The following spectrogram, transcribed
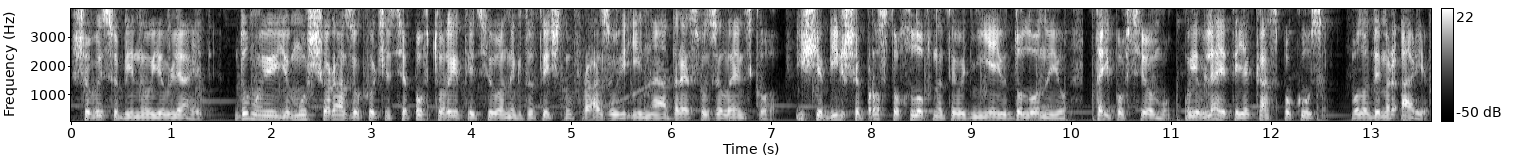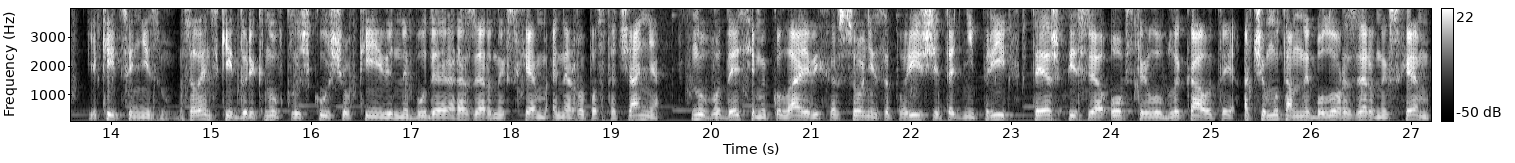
що ви собі не уявляєте. Думаю, йому щоразу хочеться повторити цю анекдотичну фразу і на адресу Зеленського, і ще більше просто хлопнути однією долоною та й по всьому. Уявляєте, яка спокуса? Володимир Ар'єв, який цинізм? Зеленський дорікнув кличку, що в Києві не буде резервних схем енергопостачання. Ну в Одесі, Миколаєві, Херсоні, Запоріжжі та Дніпрі теж після обстрілу блекаути. А чому там не було резервних схем,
